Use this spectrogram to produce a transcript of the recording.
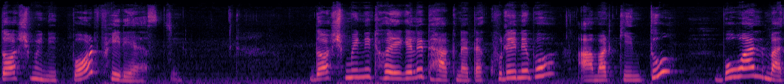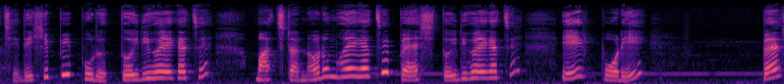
দশ মিনিট পর ফিরে আসছি। দশ মিনিট হয়ে গেলে ঢাকনাটা খুলে নেব। আমার কিন্তু বোয়াল মাছের রেসিপি পুরো তৈরি হয়ে গেছে। মাছটা নরম হয়ে গেছে, ব্যাস তৈরি হয়ে গেছে। এরপরে ব্যাস,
